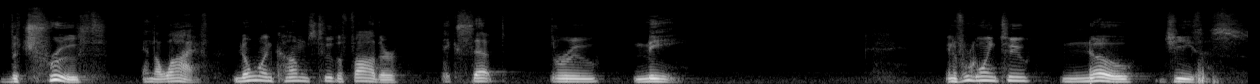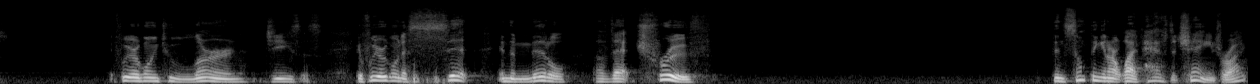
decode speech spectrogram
the truth, and the life. No one comes to the Father except through me. And if we're going to know Jesus, if we are going to learn Jesus, if we are going to sit in the middle of that truth, then something in our life has to change, right?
